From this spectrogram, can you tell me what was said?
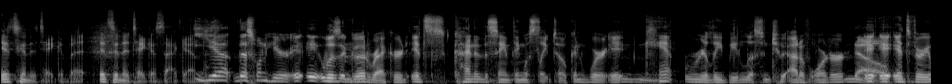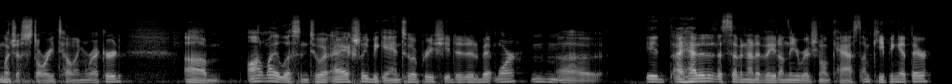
It's gonna take a bit. It's gonna take a second. Yeah, this one here, it, it was a good record. It's kind of the same thing with Sleep Token, where it can't really be listened to out of order. No. It- it- it's very much a storytelling record. Um, on my listen to it, I actually began to appreciate it a bit more. Uh, it, I had it at a seven out of eight on the original cast. I'm keeping it there.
